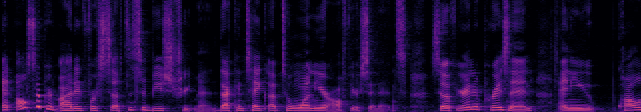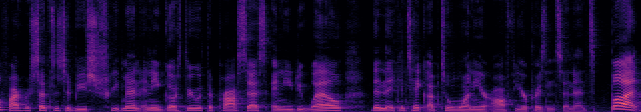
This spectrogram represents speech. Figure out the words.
It also provided for substance abuse treatment that can take up to one year off your sentence. So if you're in a prison and you qualify for substance abuse treatment and you go through with the process and you do well, then they can take up to one year off your prison sentence. But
